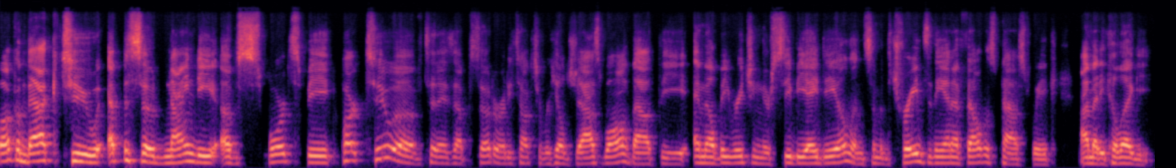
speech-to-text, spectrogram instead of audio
Welcome back to episode 90 of Sports Speak. Part two of today's episode already talked to Raheel Jaswal about the MLB reaching their CBA deal and some of the trades in the NFL this past week. I'm Eddie Kalegi.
